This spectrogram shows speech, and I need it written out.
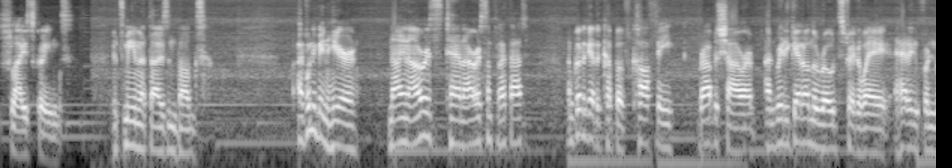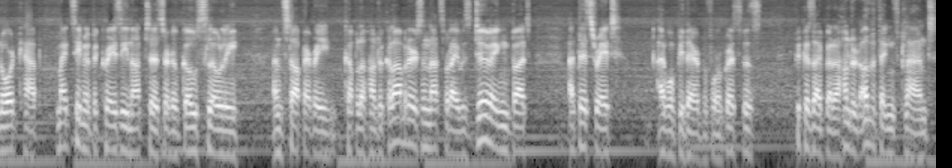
fly screens. It's me and a thousand bugs. I've only been here nine hours, ten hours, something like that. I'm going to get a cup of coffee, grab a shower, and really get on the road straight away, heading for Nordkapp. Might seem a bit crazy not to sort of go slowly and stop every couple of hundred kilometers, and that's what I was doing, but at this rate, I won't be there before Christmas because I've got a hundred other things planned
